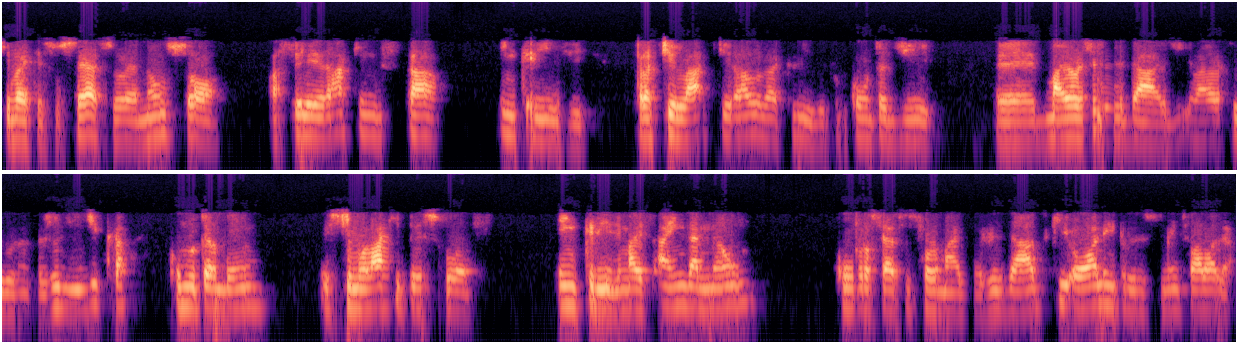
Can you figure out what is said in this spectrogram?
que vai ter sucesso, é não só acelerar quem está em crise para tirá-lo da crise por conta de é, maior segurança e maior segurança jurídica, como também estimular que pessoas em crise, mas ainda não com processos formais ajuizados, que olhem para os instrumentos e falem, olha,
